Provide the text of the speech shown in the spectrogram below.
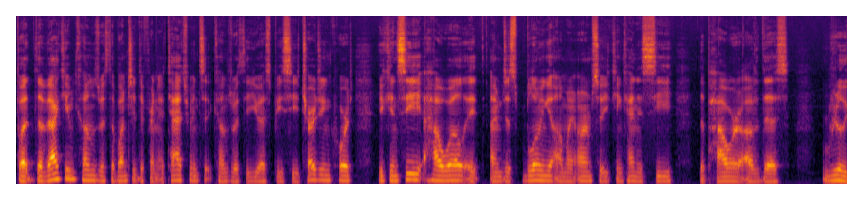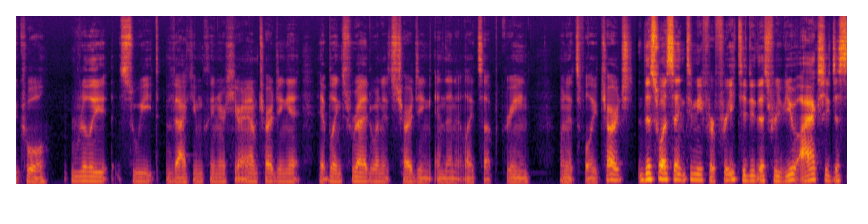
But the vacuum comes with a bunch of different attachments. It comes with the USB-C charging cord. You can see how well it I'm just blowing it on my arm so you can kind of see the power of this. Really cool really sweet vacuum cleaner. Here I am charging it. It blinks red when it's charging and then it lights up green when it's fully charged. This was sent to me for free to do this review. I actually just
